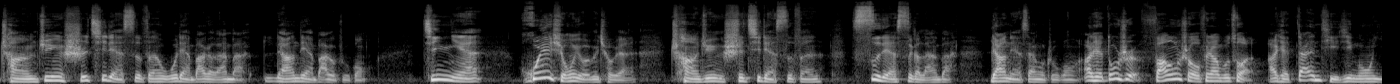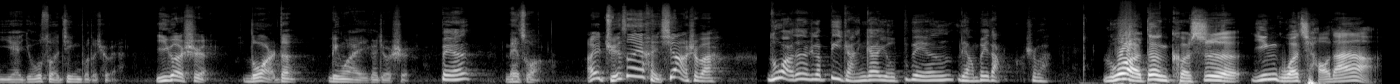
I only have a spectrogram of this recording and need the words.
场均十七点四分，五点八个篮板，两点八个助攻。今年灰熊有一个球员场均十七点四分，四点四个篮板，两点三个助攻，而且都是防守非常不错，而且单体进攻也有所进步的球员。一个是罗尔顿，另外一个就是贝恩，没错，而且角色也很像是吧？罗尔顿的这个臂展应该有贝恩两倍大，是吧？罗尔顿可是英国乔丹啊！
